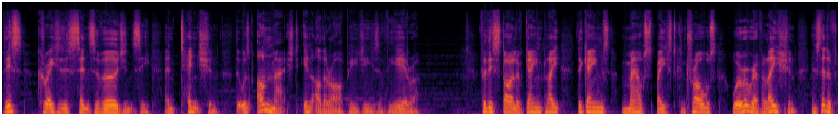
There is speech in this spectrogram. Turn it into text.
This created a sense of urgency and tension that was unmatched in other RPGs of the era. For this style of gameplay, the game's mouse-based controls were a revelation. Instead of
